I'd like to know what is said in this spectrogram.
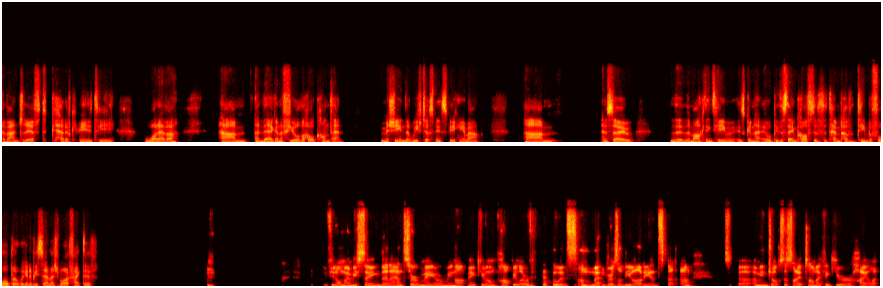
evangelist, head of community, whatever. Um, and they're going to fuel the whole content machine that we've just been speaking about. Um, and so the, the marketing team is going to, it will be the same cost as the 10 person team before, but we're going to be so much more effective. If you don't mind me saying, that answer may or may not make you unpopular with, some members of the audience. But um, uh, I mean, jokes aside, Tom, I think you're highlighting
